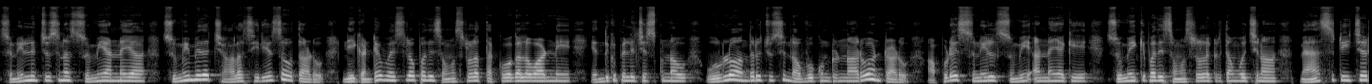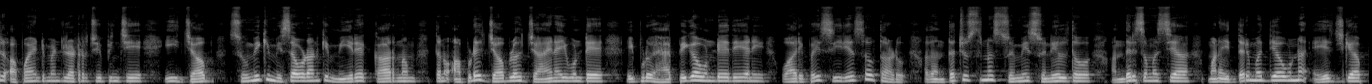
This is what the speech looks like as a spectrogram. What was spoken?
సునీల్ని చూసిన సుమి అన్నయ్య సుమి మీద చాలా సీరియస్ అవుతాడు. నీకంటే వయసులో పది సంవత్సరాల తక్కువ గలవాడిని ఎందుకు పెళ్ళి చేసుకున్నావు? ఊర్లో అందరూ చూసి నవ్వుకుంటున్నారు అంటాడు. అప్పుడే సునీల్ సుమి అన్నయ్యకి సుమికి పది సంవత్సరాల క్రితం వచ్చిన మ్యాథ్స్ టీచర్ అపాయింట్మెంట్ లెటర్ చూపించి ఈ జాబ్ సుమికి మిస్ అవ్వడానికి మీరే కారణం. తను అప్పుడే జాబ్లో జాయిన్ అయి ఉంటే ఇప్పుడు హ్యాపీగా ఉండేది అని వారిపై సీరియస్ అవుతాడు. అదంతా చూస్తున్న సుమి సునీల్తో అందరి సమస్య మన ఇద్దరి మధ్య ఉన్న ఏజ్ గ్యాప్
